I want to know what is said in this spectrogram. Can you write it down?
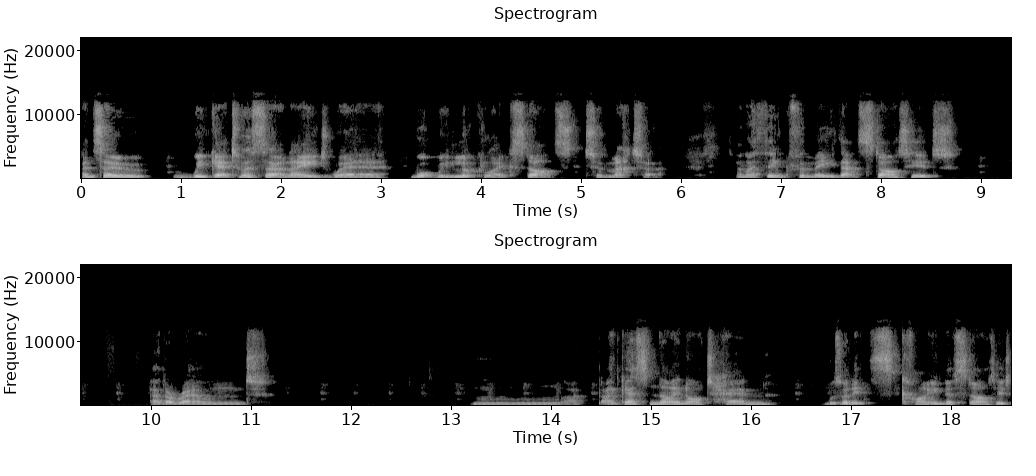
and so we get to a certain age where what we look like starts to matter, and I think for me that started at around um, I, I, guess nine or ten was when it's kind of started,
